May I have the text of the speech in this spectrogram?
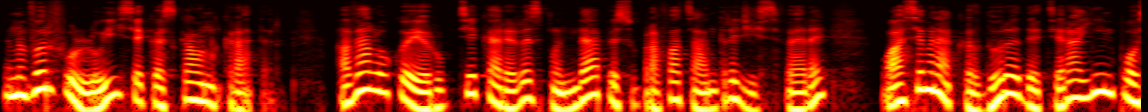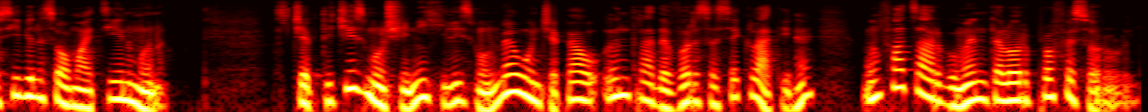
În vârful lui se căsca un crater. Avea loc o erupție care răspândea pe suprafața întregii sfere o asemenea căldură de ți era imposibil să o mai ții în mână. Scepticismul și nihilismul meu începeau într-adevăr să se clatine în fața argumentelor profesorului.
